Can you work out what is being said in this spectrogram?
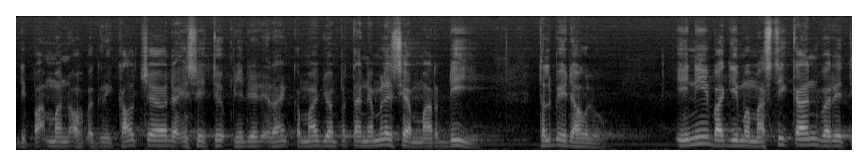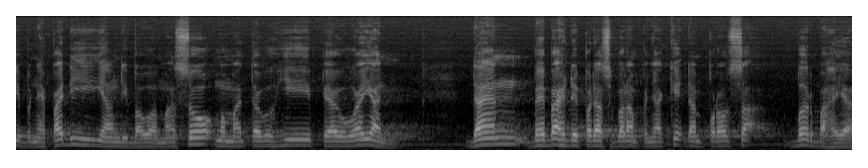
Department of Agriculture dan Institut Penyelidikan Kemajuan Pertanian Malaysia MARDI terlebih dahulu. Ini bagi memastikan varieti benih padi yang dibawa masuk mematuhi piawaian dan bebas daripada sebarang penyakit dan perosak berbahaya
